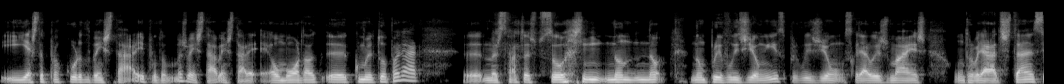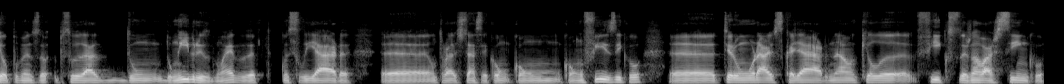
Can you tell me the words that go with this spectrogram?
e esta procura de bem-estar. E perguntam, mas bem-estar, bem-estar é um bom uh, como eu estou a pagar. Eh, mas de facto as pessoas não, não, não privilegiam isso, privilegiam se calhar hoje mais um trabalhar à distância, ou pelo menos a possibilidade de um, de um híbrido, não é? De conciliar uh, um trabalho à distância com, com, com um físico, uh, ter um horário se calhar, não aquele fixo das 9 às 5,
